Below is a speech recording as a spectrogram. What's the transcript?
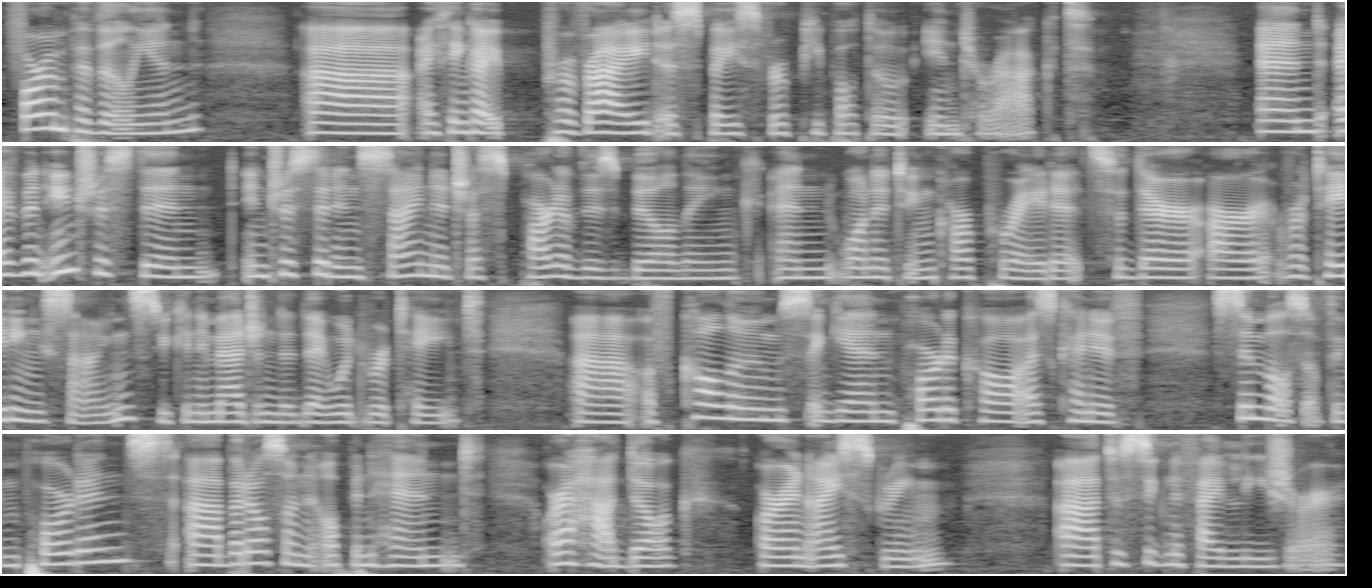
Forum Pavilion, uh, I think I provide a space for people to interact. And I've been interested interested in signage as part of this building and wanted to incorporate it. So there are rotating signs. You can imagine that they would rotate uh, of columns, again, portico as kind of symbols of importance, uh, but also an open hand or a hot dog or an ice cream uh, to signify leisure.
